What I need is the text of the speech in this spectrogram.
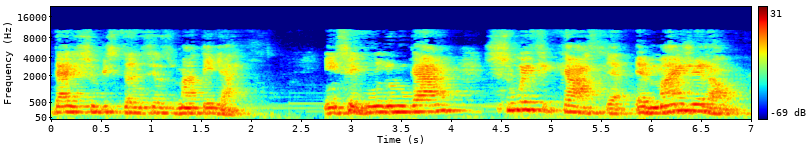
das substâncias materiais. Em segundo lugar, sua eficácia é mais geral,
